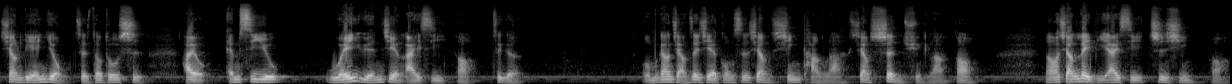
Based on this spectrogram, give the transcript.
像联咏，这都都是。还有 MCU 微元件 IC 啊，这个我们刚讲这些公司，像新唐啦，像盛群啦啊，然后像类比 IC 智新啊，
